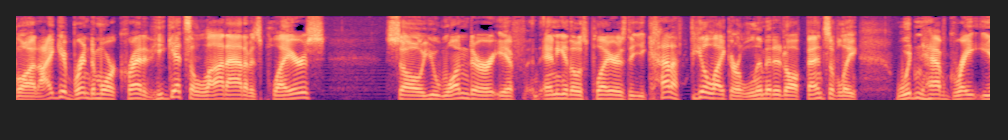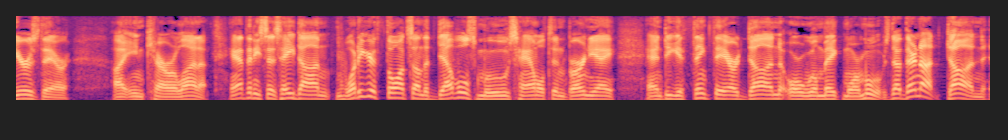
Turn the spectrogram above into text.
but I give Brind'Amour credit. He gets a lot out of his players. So you wonder if any of those players that you kind of feel like are limited offensively wouldn't have great years there. Uh, in Carolina. Anthony says, Hey, Don, what are your thoughts on the Devils' moves, Hamilton, Bernier, and do you think they are done or will make more moves? Now, they're not done,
